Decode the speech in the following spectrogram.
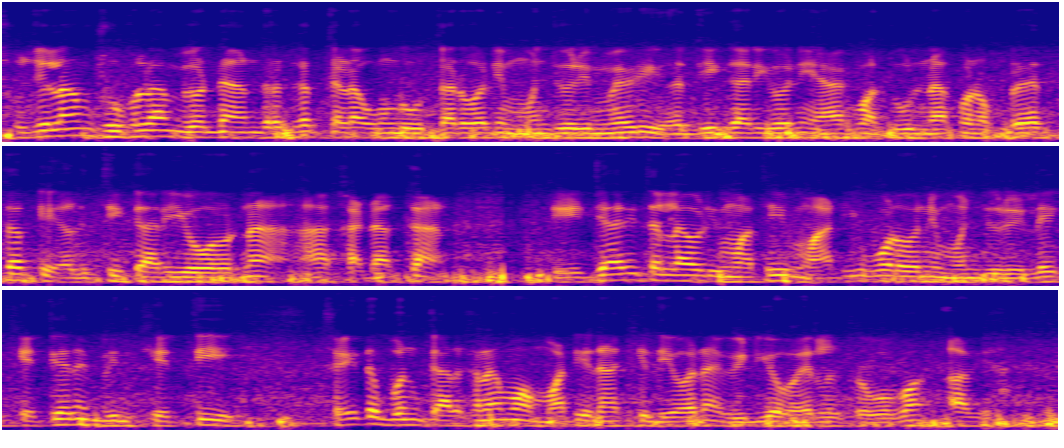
સુજલામ સુફલામ યોજના અંતર્ગત તળાવ ઊંડું ઉતારવાની મંજૂરી મેળવી અધિકારીઓની આંખમાં દૂર નાખવાનો પ્રયત્ન કે અધિકારીઓના આ ખાડાકાન તેજારી તલાવડીમાંથી માટી પડવાની મંજૂરી લઈ ખેતી અને બિનખેતી સહિત બંધ કારખાનામાં માટી નાખી દેવાના વીડિયો વાયરલ કરવામાં આવ્યા.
